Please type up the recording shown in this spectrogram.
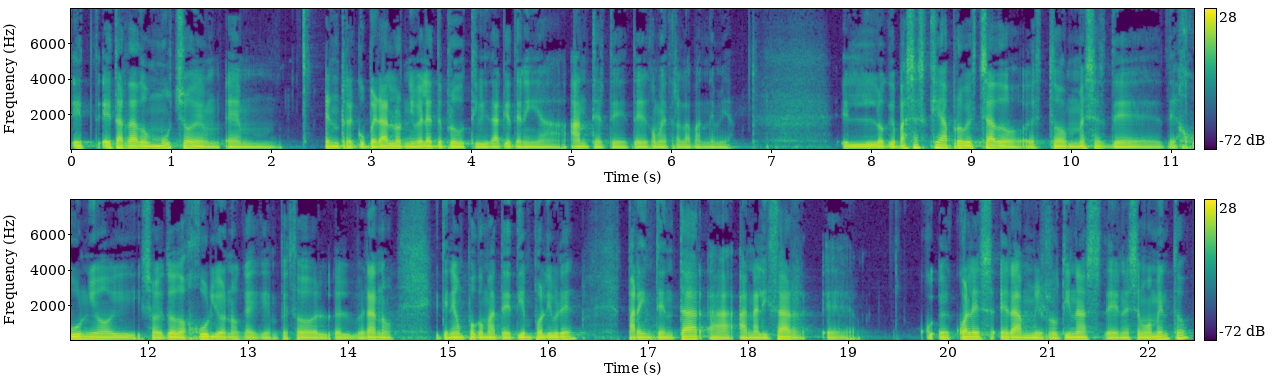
he, tardado mucho en, recuperar los niveles de productividad que tenía antes de, comenzar la pandemia. Lo que pasa es que he aprovechado estos meses de, junio y sobre todo julio, ¿no? que, empezó el, verano y tenía un poco más de tiempo libre, para intentar analizar eh, eh, cuáles eran mis rutinas en ese momento,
